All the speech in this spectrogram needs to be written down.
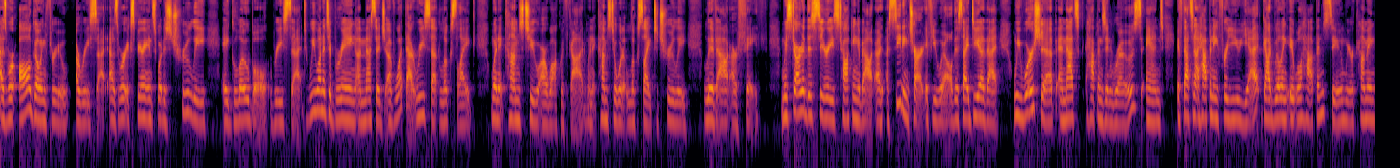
as we're all going through a reset, as we're experiencing what is truly a global reset. We wanted to bring a message of what that reset looks like when it comes to our walk with God, when it comes to what it looks like to truly live out our faith. And we started this series talking about a, a, seating chart, if you will, this idea that we worship and that happens in rows. And if that's not happening for you yet, God willing, it will happen soon. We are coming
